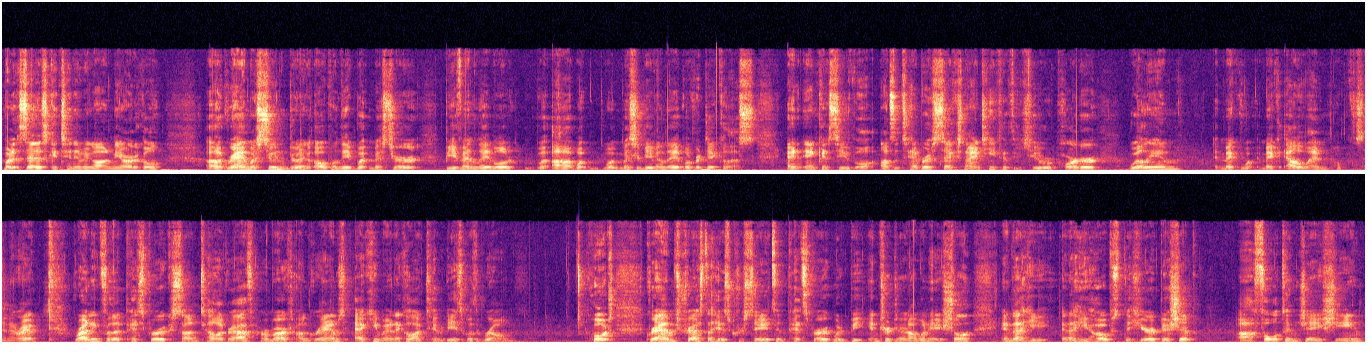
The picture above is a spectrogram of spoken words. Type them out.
But it says, continuing on in the article, uh, Graham was soon doing openly what Mr. Beavan labeled uh, what, what Mr. Beavan labeled ridiculous and inconceivable. On September 6, 1952, reporter William Mc, McElwain, hope I'm saying that right, writing for the Pittsburgh Sun Telegraph, remarked on Graham's ecumenical activities with Rome. Quote, Graham stressed that his crusades in Pittsburgh would be interdenominational and that he and that he hopes to hear a Bishop uh, Fulton J. Sheen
